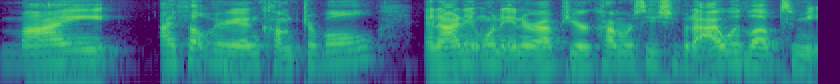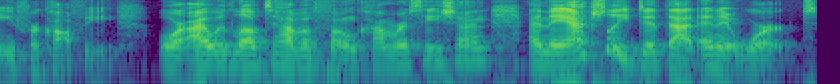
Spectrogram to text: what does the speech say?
My I felt very uncomfortable and I didn't want to interrupt your conversation, but I would love to meet you for coffee or I would love to have a phone conversation. And they actually did that and it worked.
